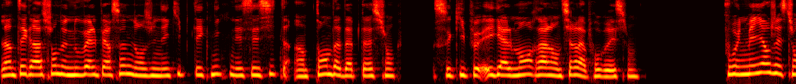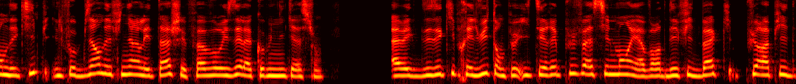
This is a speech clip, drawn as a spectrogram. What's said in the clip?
L'intégration de nouvelles personnes dans une équipe technique nécessite un temps d'adaptation, ce qui peut également ralentir la progression. Pour une meilleure gestion d'équipe, il faut bien définir les tâches et favoriser la communication. Avec des équipes réduites, on peut itérer plus facilement et avoir des feedbacks plus rapides.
